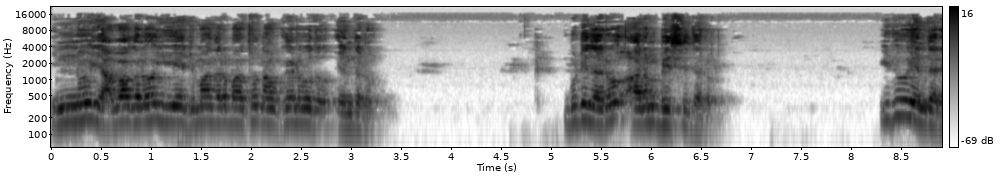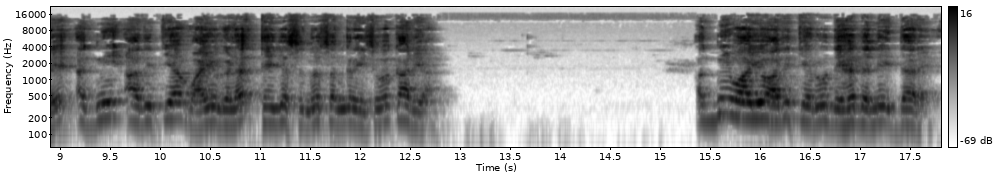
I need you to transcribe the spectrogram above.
ಇನ್ನೂ ಯಾವಾಗಲೋ ಈ ಯಜಮಾನರ ಮಾತು ನಾವು ಕೇಳುವುದು, ಎಂದನು. ಬುಡಿದರು ಆರಂಭಿಸಿದರು. ಇದು ಎಂದರೆ ಅಗ್ನಿ ಆದಿತ್ಯ ವಾಯುಗಳ ತೇಜಸ್ಸನ್ನು ಸಂಗ್ರಹಿಸುವ ಕಾರ್ಯ. ಅಗ್ನಿವಾಯು ಆದಿತ್ಯರು ದೇಹದಲ್ಲಿ ಇದ್ದಾರೆ.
